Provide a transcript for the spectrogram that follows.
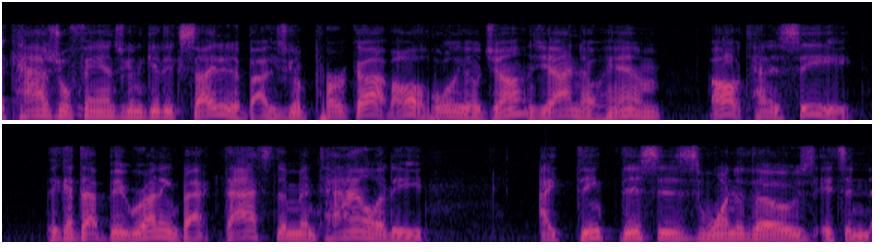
a casual fan's are going to get excited about. He's going to perk up. Oh, Julio Jones. Yeah, I know him. Oh, Tennessee. They got that big running back. That's the mentality. I think this is one of those. It's an,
